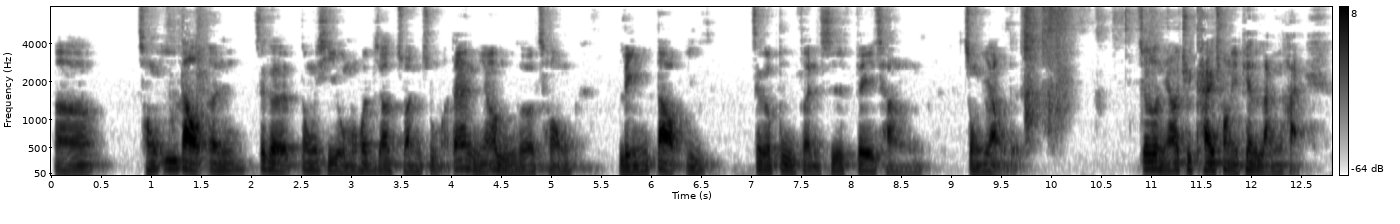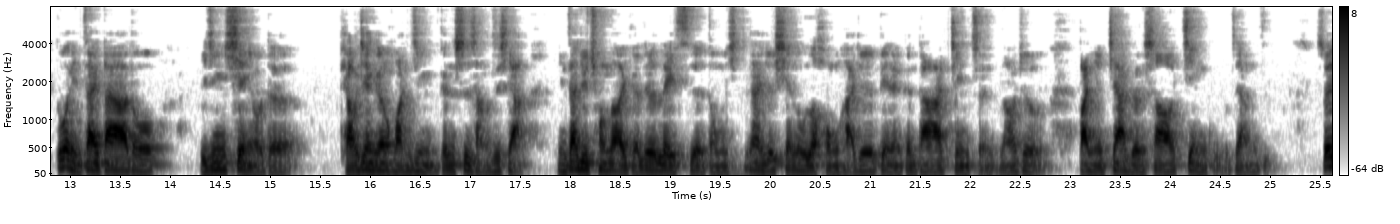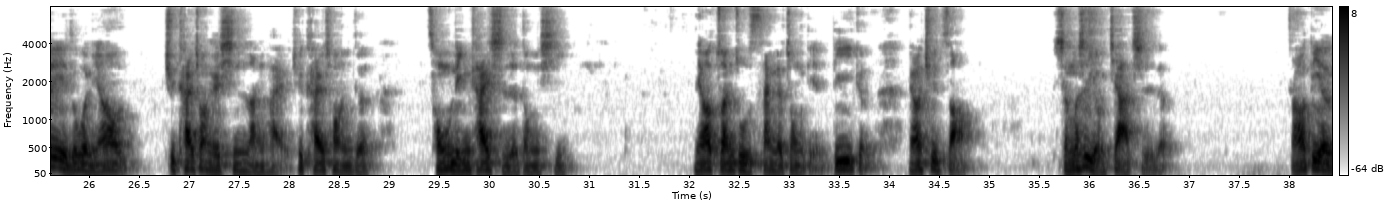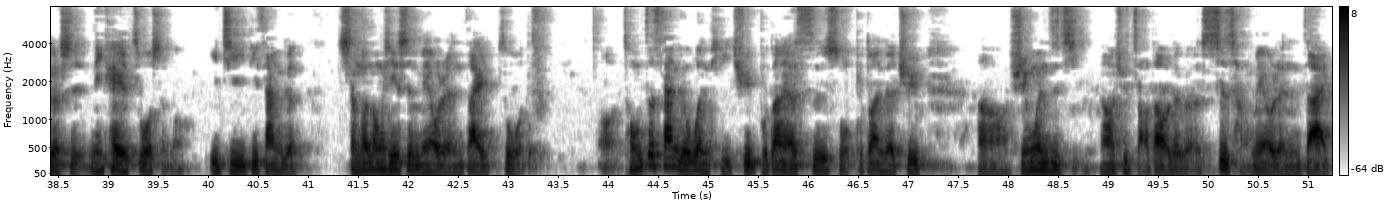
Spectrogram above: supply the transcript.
呃，从一到 n 这个东西我们会比较专注嘛。但是你要如何从零到一这个部分是非常重要的，就是说你要去开创一片蓝海。如果你在大家都已经现有的条件跟环境跟市场之下，你再去创造一个就是类似的东西，那你就陷入了红海，就会变得跟大家竞争，然后就把你的价格烧见骨这样子。所以，如果你要去开创一个新蓝海，去开创一个从零开始的东西，你要专注三个重点。第一个，你要去找什么是有价值的，然后第二个是你可以做什么，以及第三个，什么东西是没有人在做的。哦，从这三个问题去不断的思索，不断的去啊询问自己，然后去找到这个市场没有人在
